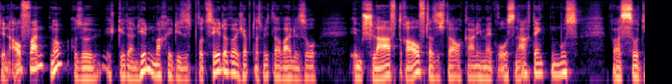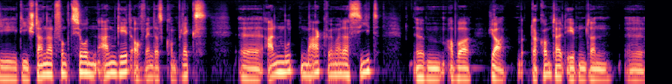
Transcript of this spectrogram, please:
den Aufwand. Ne? Also ich gehe dann hin, mache dieses Prozedere. Ich habe das mittlerweile so im Schlaf drauf, dass ich da auch gar nicht mehr groß nachdenken muss, was so die, die Standardfunktionen angeht, auch wenn das komplex äh, anmuten mag, wenn man das sieht. Ähm, aber ja, da kommt halt eben dann äh,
